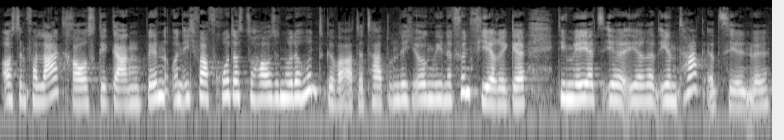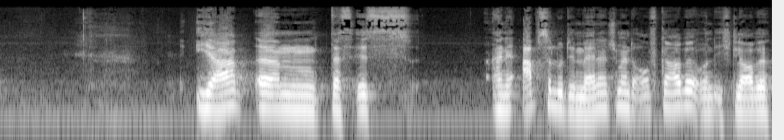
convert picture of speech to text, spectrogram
aus dem Verlag rausgegangen bin und ich war froh, dass zu Hause nur der Hund gewartet hat und nicht irgendwie eine Fünfjährige, die mir jetzt ihr, ihre, ihren Tag erzählen will. Ja, ähm, das ist eine absolute Managementaufgabe und ich glaube,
